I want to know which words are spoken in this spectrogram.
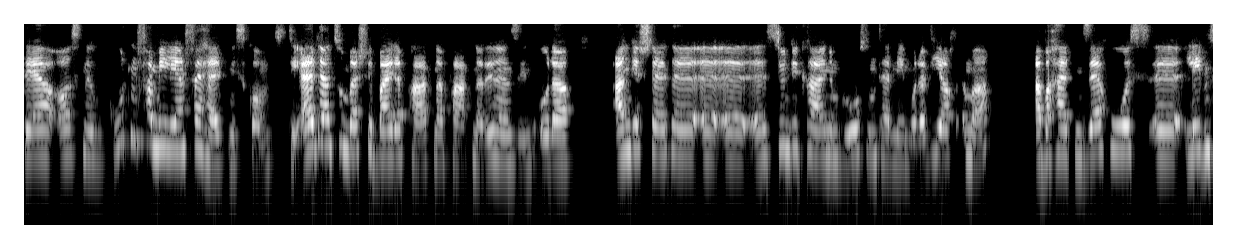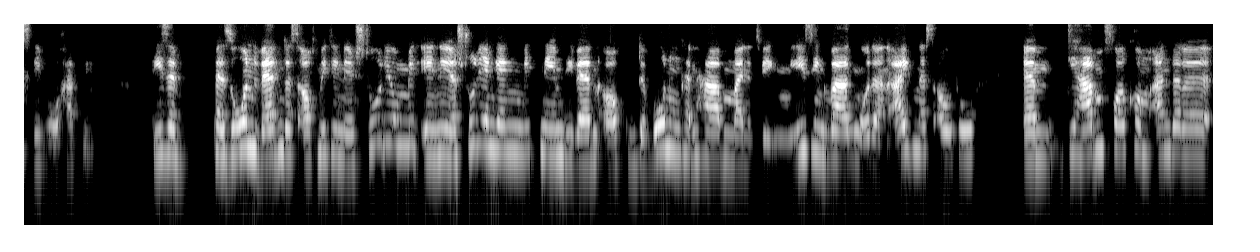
der aus einem guten Familienverhältnis kommt, die Eltern zum Beispiel beide Partner, Partnerinnen sind oder Angestellte äh, äh, Syndiker in einem Großunternehmen oder wie auch immer, aber halt ein sehr hohes äh, Lebensniveau hatten. Diese Personen werden das auch mit in den Studium, mit, in ihren Studiengängen mitnehmen. Die werden auch gute Wohnungen haben, meinetwegen einen Leasingwagen oder ein eigenes Auto. Ähm, die haben vollkommen andere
